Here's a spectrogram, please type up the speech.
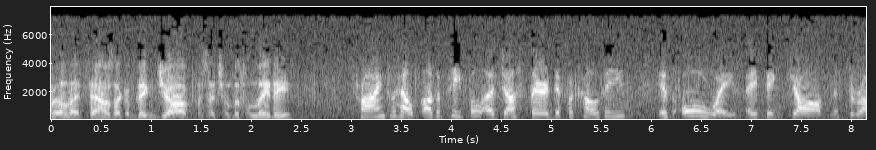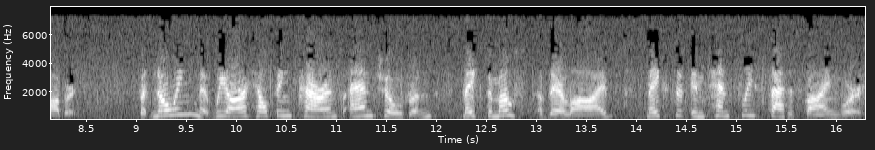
Well, that sounds like a big job for such a little lady. Trying to help other people adjust their difficulties is always a big job, Mr. Roberts. But knowing that we are helping parents and children make the most of their lives makes it intensely satisfying work.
